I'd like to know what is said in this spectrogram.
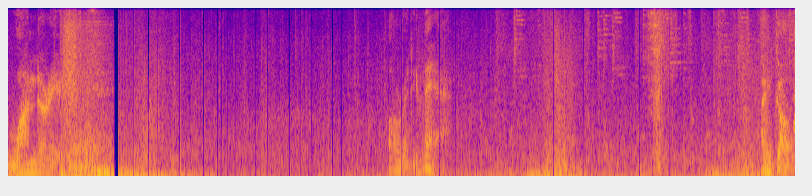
Wandering. Already there. I'm going.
